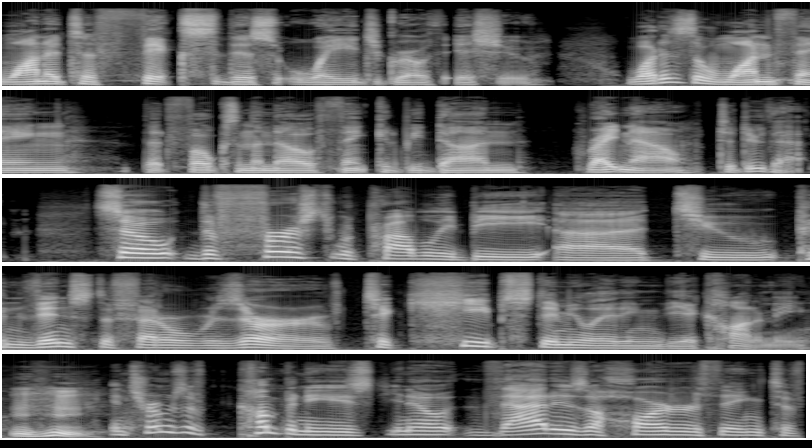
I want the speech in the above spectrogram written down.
wanted to fix this wage growth issue, what is the one thing that folks in the know think could be done right now to do that? So the first would probably be uh, to convince the Federal Reserve to keep stimulating the economy. Mm-hmm. In terms of companies, you know, that is a harder thing to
